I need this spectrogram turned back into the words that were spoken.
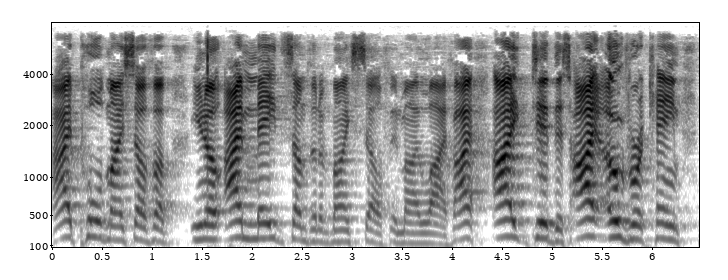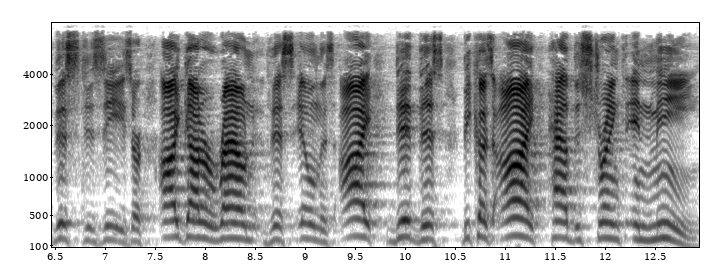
I pulled myself up. You know, I made something of myself in my life. I, I did this. I overcame this disease, or I got around this illness. I did this because I have the strength in me.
